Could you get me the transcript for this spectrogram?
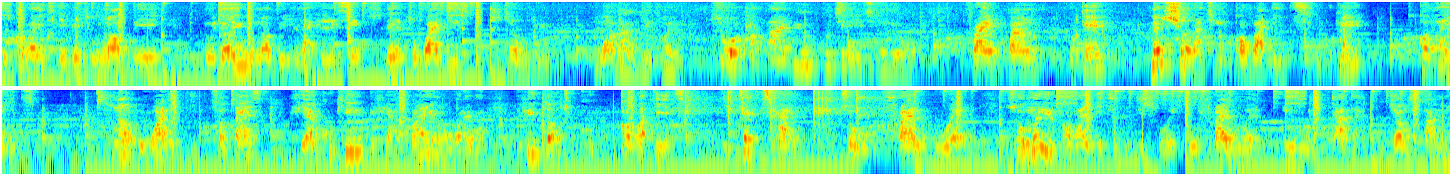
will cover it a bit it will not be the oil will not be like let's say to why the chicken will be more than the oil. So after you putting it in your frying pan okay make sure that you cover it okay? Cover it. Know why sometimes you are cooking, if you are frying or whatever, if you don't cook, cover it, it takes time to fry well. So when you cover it this way, it will fry well, it will gather. Do you understand me?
